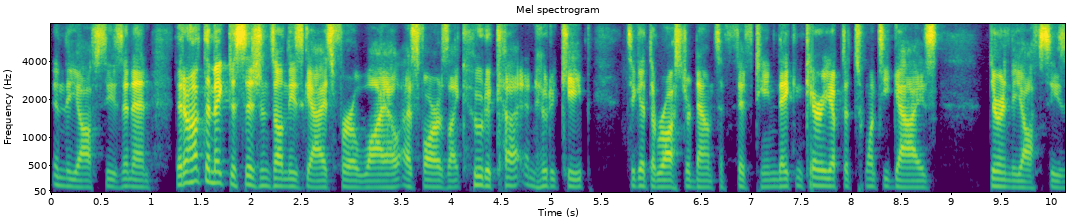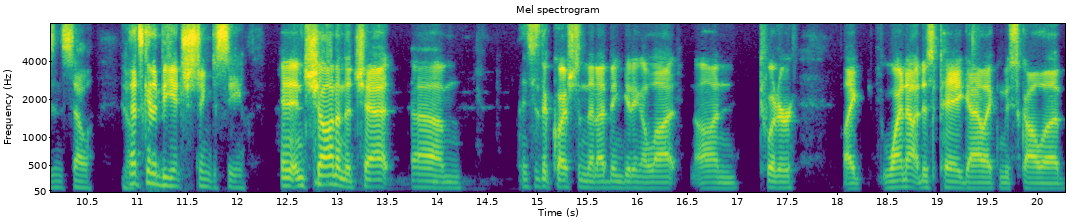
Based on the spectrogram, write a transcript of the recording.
in the offseason. and they don't have to make decisions on these guys for a while as far as like who to cut and who to keep to get the roster down to 15. They can carry up to 20 guys during the offseason, so yep. that's going to be interesting to see. And, and Sean in the chat, um, this is the question that I've been getting a lot on Twitter. Like, why not just pay a guy like Muscala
